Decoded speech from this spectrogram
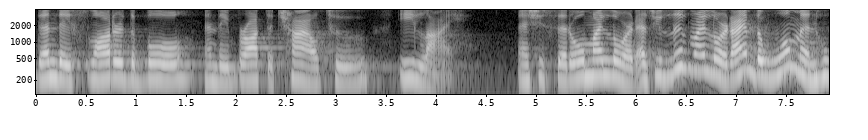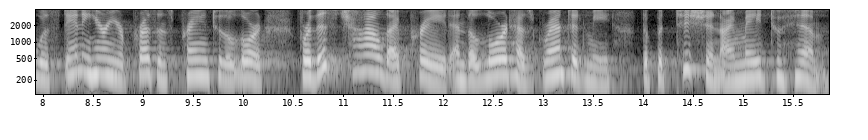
Then they slaughtered the bull, and they brought the child to Eli. And she said, Oh, my Lord, as you live, my Lord, I am the woman who was standing here in your presence praying to the Lord. For this child I prayed, and the Lord has granted me the petition I made to him.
